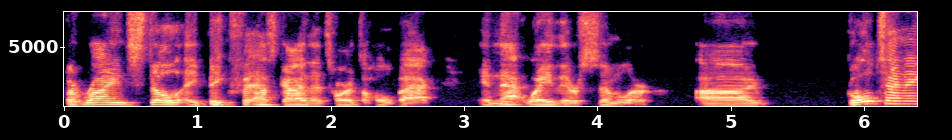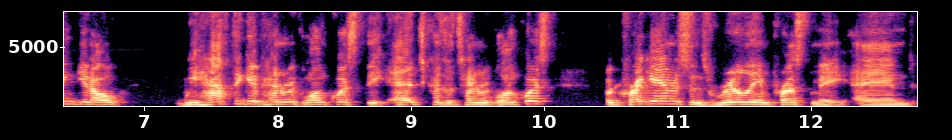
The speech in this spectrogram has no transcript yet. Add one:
but Ryan's still a big, fast guy that's hard to hold back. In that way, they're similar. Uh, goaltending, you know, we have to give Henrik Lundqvist the edge because it's Henrik Lundqvist. But Craig Anderson's really impressed me, and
